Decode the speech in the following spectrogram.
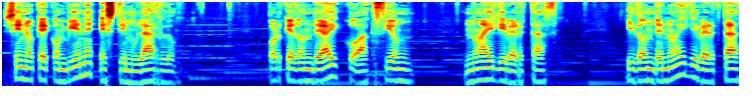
sino que conviene estimularlo, porque donde hay coacción no hay libertad, y donde no hay libertad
